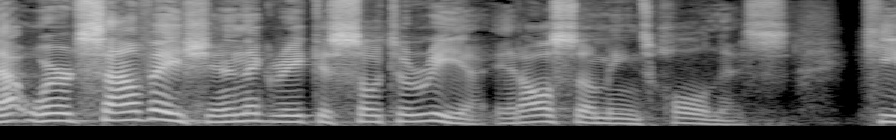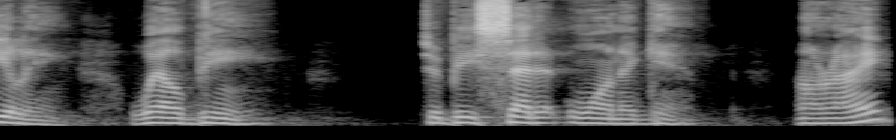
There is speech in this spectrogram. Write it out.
That word salvation in the Greek is soteria. It also means wholeness, healing, well being, to be set at one again. All right?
